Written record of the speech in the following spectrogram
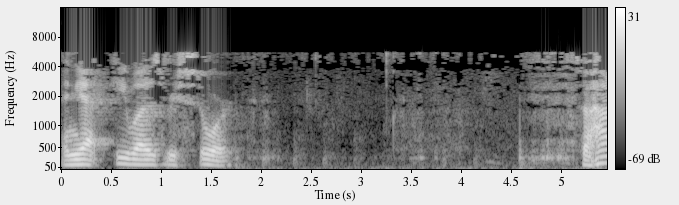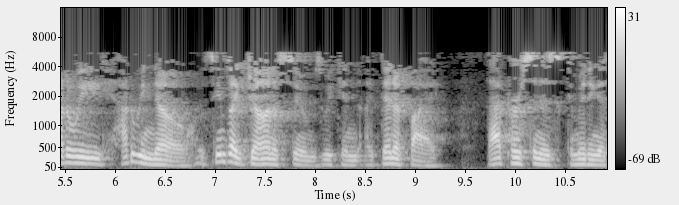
and yet he was restored. So how do we, how do we know? It seems like John assumes we can identify that person is committing a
